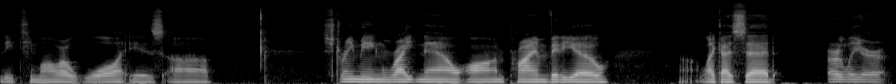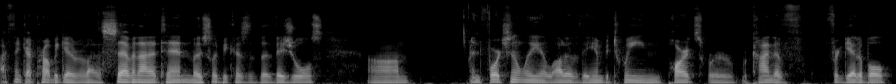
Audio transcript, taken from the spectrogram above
the Tomorrow War is uh, streaming right now on Prime Video. Uh, like I said, earlier, I think I'd probably give it about a 7 out of 10, mostly because of the visuals. Um, unfortunately, a lot of the in between parts were, were kind of forgettable.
